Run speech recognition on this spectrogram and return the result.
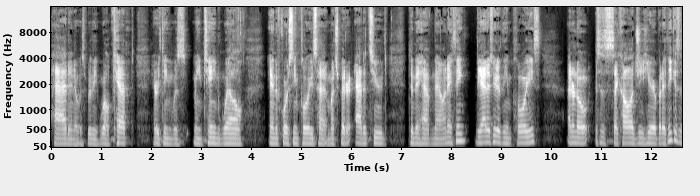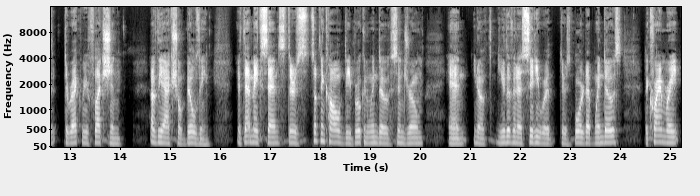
had, and it was really well kept. Everything was maintained well. And of course, the employees had a much better attitude than they have now. And I think the attitude of the employees, I don't know, this is psychology here, but I think is a direct reflection of the actual building. If that makes sense, there's something called the broken window syndrome. And, you know, if you live in a city where there's boarded up windows, the crime rate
